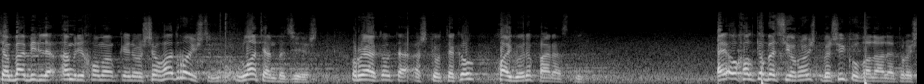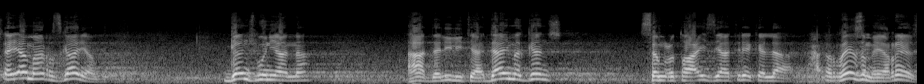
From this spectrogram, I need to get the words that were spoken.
تەم بابیر لە ئەمری خۆمان بکەینەوە شەوهات ڕۆیشتن وڵاتیان بەجێشت ڕویان کەوتە ئەشکەوتەکە و خی گەورە پاراستنی ئەی ئەو خەڵکە بەچی ڕۆشت بە شیرک و وەڵالەت ڕۆشت ئەی ئەمان ڕزگاریان بوو گەنج بوونیان نا ها دلیلی تا دایمە گەنج سەمعتاعی زیاترێکە لە ڕێزم هەیە ڕێز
